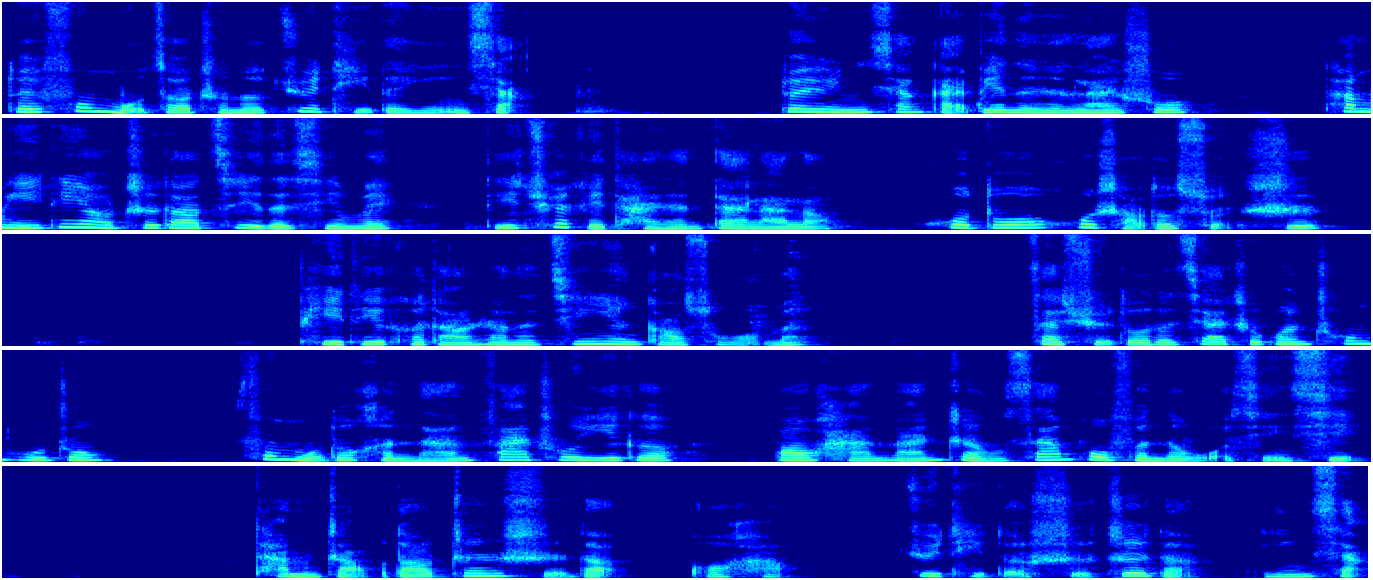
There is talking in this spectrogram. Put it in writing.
对父母造成的具体的影响。对于你想改变的人来说。他们一定要知道自己的行为的确给他人带来了或多或少的损失。PT 课堂上的经验告诉我们，在许多的价值观冲突中，父母都很难发出一个包含完整三部分的我信息。他们找不到真实的（括号具体的实质的）影响，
